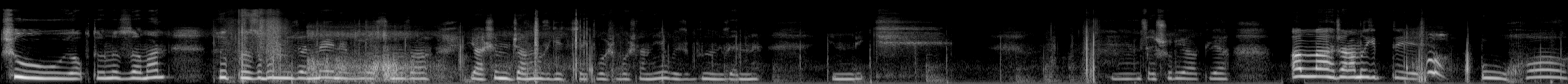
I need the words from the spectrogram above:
çuu yaptığınız zaman hıp hızlı bunun üzerine inebiliyorsunuz. Ha. Ya şimdi canımız gidecek boş boşuna niye biz bunun üzerine indik. Mesela şuraya atlaya. Allah canımız gitti. Oha.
